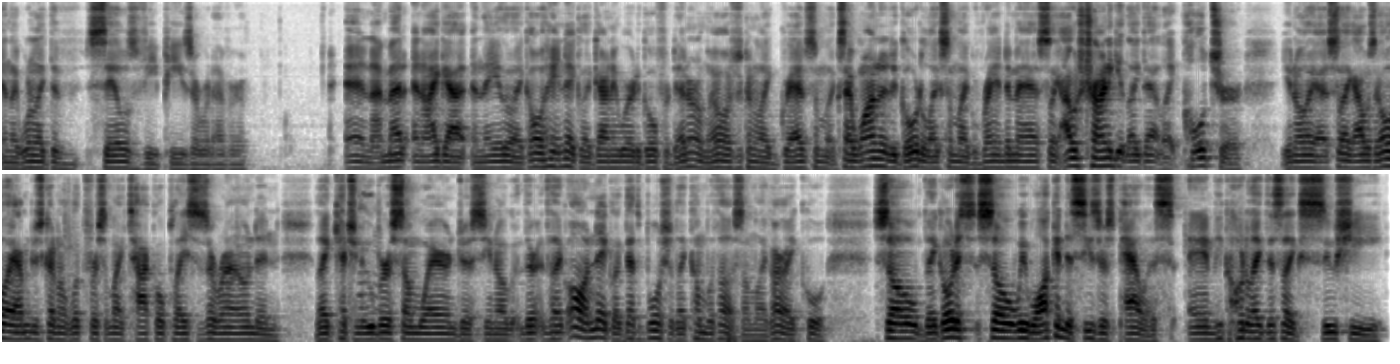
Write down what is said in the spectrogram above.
and like one of like the sales VPs or whatever and I met and I got and they were like, oh hey Nick, like got anywhere to go for dinner? I'm like, oh, I was just gonna like grab some like, cause I wanted to go to like some like random ass like I was trying to get like that like culture, you know, so like I was like, oh, I'm just gonna look for some like taco places around and like catch an Uber somewhere and just you know they're, they're like, oh Nick, like that's bullshit, like come with us. I'm like, all right, cool. So they go to so we walk into Caesar's Palace and we go to like this like sushi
